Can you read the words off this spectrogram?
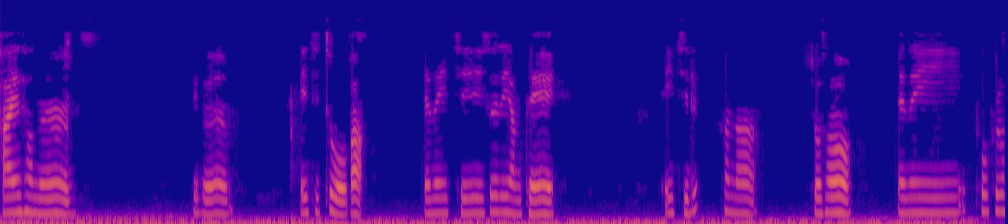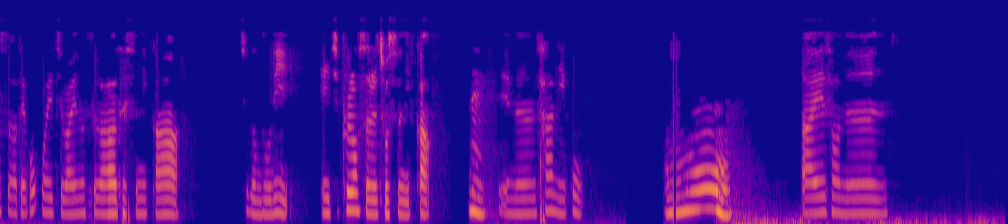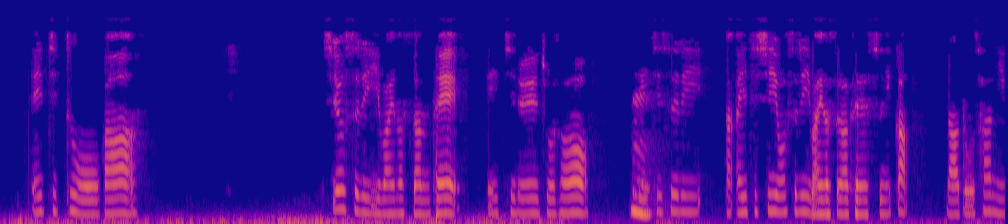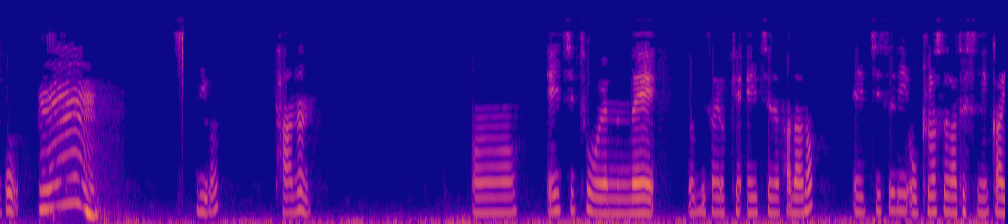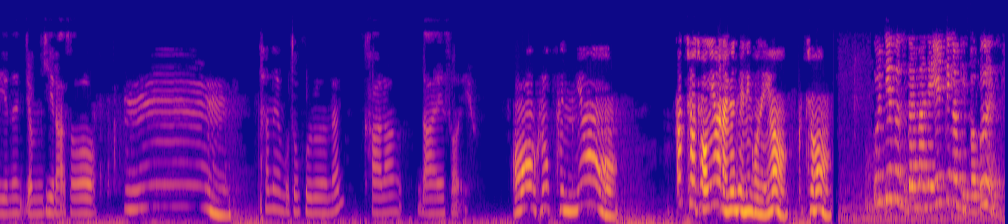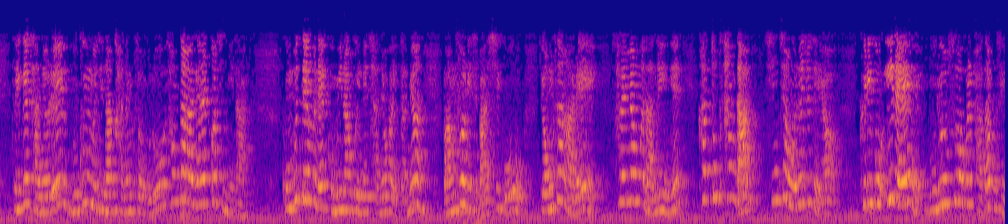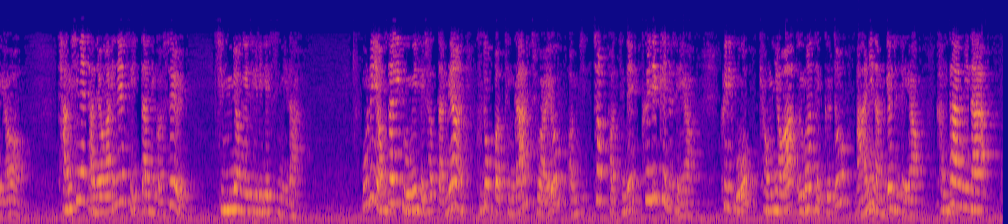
가에서는 지금 H2O가 NH3한테 H를 하나 줘서 NA4 플러스가 되고 OH 마이너스가 됐으니까 지금 물이 H 플러스를 줬으니까 네. 얘는 산이고 오. 나에서는 H2O가 CO3-한테 H를 줘서 네. H3, 아, HCO3-가 됐으니까 나도 산이고 음. 그리고 단은 어 H2O였는데 여기서 이렇게 H를 받아서 H3O 플러스가 됐으니까 얘는 염기라서 음. 탄을 모두 고르면 가랑 나에서예요. 어, 그렇군요. 딱 저 정의만 알면 되는 거네요. 그쵸? 꼴찌에서 두 달 만에 1등한 비법은 대개 자녀를 무궁무진한 가능성으로 성장하게 할 것입니다. 공부 때문에 고민하고 있는 자녀가 있다면 망설이지 마시고 영상 아래 설명문 안에 있는 카톡 상담 신청을 해주세요. 그리고 1회 무료 수업을 받아보세요. 당신의 자녀가 해낼 수 있다는 것을 증명해 드리겠습니다. 오늘 영상이 도움이 되셨다면 구독 버튼과 좋아요, 엄지척 버튼을 클릭해주세요. 그리고 격려와 응원 댓글도 많이 남겨주세요. 감사합니다.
